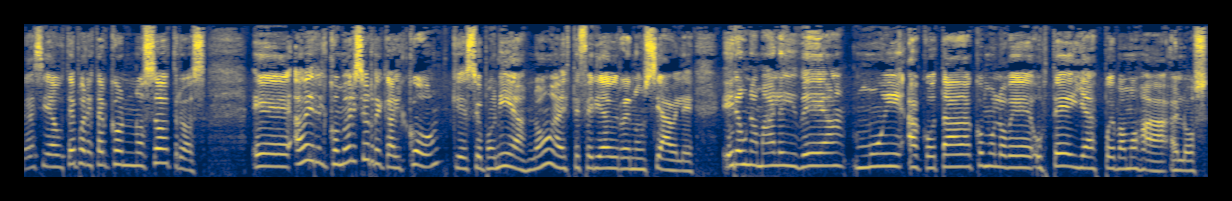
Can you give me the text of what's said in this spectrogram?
Gracias a usted por estar con nosotros. Eh, a ver, el comercio recalcó que se oponía ¿no? a este feriado irrenunciable. ¿Era una mala idea, muy acotada? ¿Cómo lo ve usted? Y ya después vamos a, los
